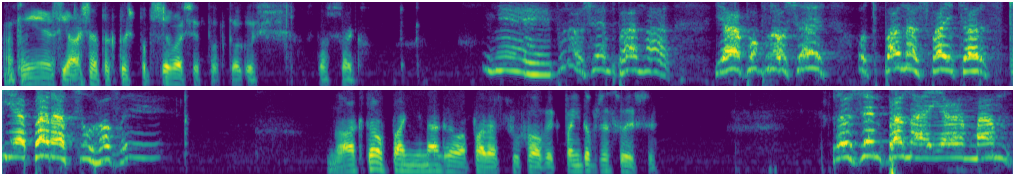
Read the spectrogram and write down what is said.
A to nie jest Jasia, to ktoś podszywa się pod kogoś starszego. Nie, proszę pana. Ja poproszę od pana szwajcarski aparat słuchowy. No a kto pani nagrał aparat słuchowy? Pani dobrze słyszy. Proszę pana, ja mam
